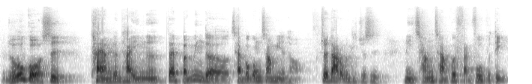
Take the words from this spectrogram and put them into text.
如果是太阳跟太阴呢，在本命的财帛宫上面，哈，最大的问题就是你常常会反复不定。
